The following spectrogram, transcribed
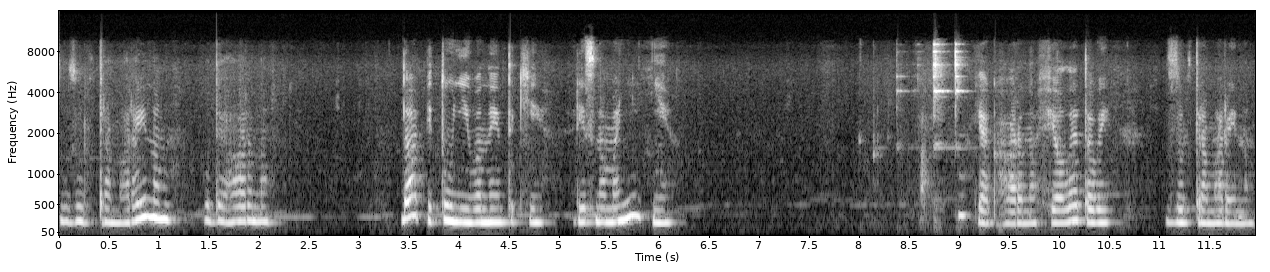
З ультрамарином буде гарно. Да, пітунії вони такі різноманітні. Як гарно, фіолетовий з ультрамарином.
